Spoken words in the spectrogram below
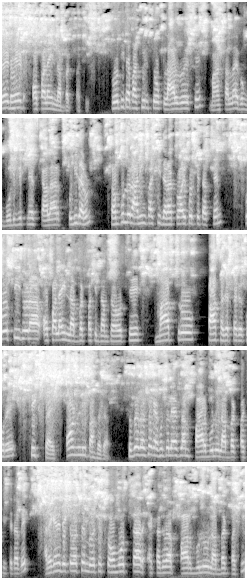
red head opaline lovebird পাখি। প্রতিটা পাখির চোখ লাল রয়েছে মার্শাল্লাহ এবং বডি ফিটনেস কালার খুবই দারুণ। সম্পূর্ণ রানিং পাখি যারা ক্রয় করতে চাচ্ছেন, প্রতি জোড়া অপালাইন লাভবার্ড পাখির দামটা হচ্ছে মাত্র পাঁচ হাজার টাকা করে ফিক্স প্রাইস অনলি পাঁচ হাজার। সুপ্রিয় দর্শক, এখন চলে আসলাম পারবুলু লাভবার্ড পাখি সেটাতে আর এখানে দেখতে পাচ্ছেন রয়েছে চমৎকার একটা জোড়া পারবুলু লাভবার্ড পাখি।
